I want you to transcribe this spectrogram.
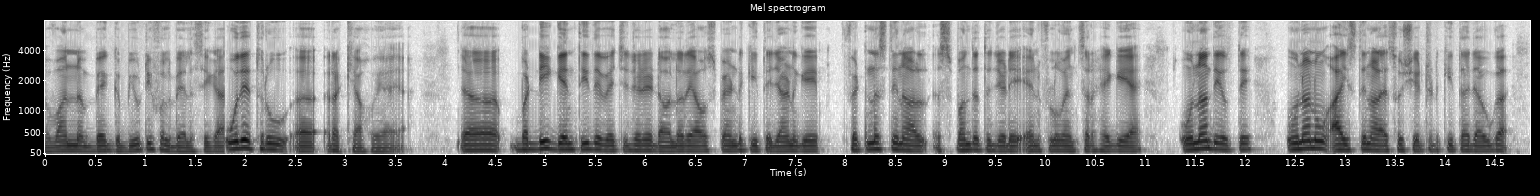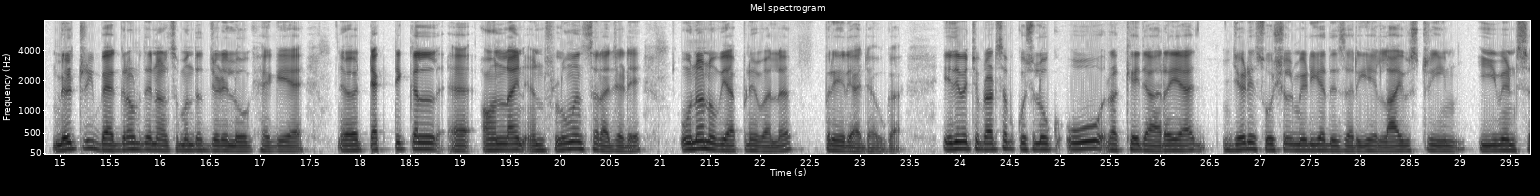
ਵਨ ਬਿਗ ਬਿਊਟੀਫੁਲ ਬਿੱਲ ਸੀਗਾ, ਉਹਦੇ ਥਰੂ ਰੱਖਿਆ ਹੋਇਆ ਆ। ਵੱਡੀ ਗਿਣਤੀ ਦੇ ਵਿੱਚ ਜਿਹੜੇ ਡਾਲਰ ਆ ਉਹ ਸਪੈਂਡ ਕੀਤੇ ਜਾਣਗੇ। ਫਿਟਨੈਸ ਦੇ ਨਾਲ ਸੰਬੰਧਿਤ ਜਿਹੜੇ ਇਨਫਲੂਐਂਸਰ ਹੈਗੇ ਆ, ਉਹਨਾਂ ਦੇ ਉੱਤੇ ਉਹਨਾਂ ਨੂੰ ਆਈਸ ਦੇ ਨਾਲ ਐਸੋਸੀਏਟਡ ਕੀਤਾ ਜਾਊਗਾ। ਮਿਲਟਰੀ ਬੈਕਗ੍ਰਾਉਂਡ ਦੇ ਨਾਲ ਸੰਬੰਧਿਤ ਜਿਹੜੇ ਲੋਕ ਹੈਗੇ ਆ ਟੈਕਟੀਕਲ ਆਨਲਾਈਨ ਇਨਫਲੂਐਂਸਰ ਆ ਜਿਹੜੇ, ਉਹਨਾਂ ਨੂੰ ਵੀ ਆਪਣੇ ਵੱਲ ਪ੍ਰੇਰਿਆ ਜਾਊਗਾ। ਇਹਦੇ ਵਿੱਚ ਬ੍ਰਡ ਸਾਹਿਬ ਕੁਝ ਲੋਕ ਉਹ ਰੱਖੇ ਜਾ ਰਹੇ ਆ ਜਿਹੜੇ ਸੋਸ਼ਲ ਮੀਡੀਆ ਦੇ ਜ਼ਰੀਏ ਲਾਈਵ ਸਟ੍ਰੀਮ ਈਵੈਂਟਸ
